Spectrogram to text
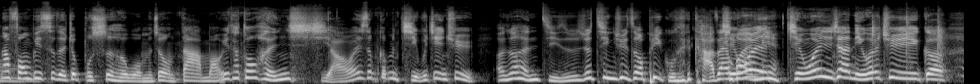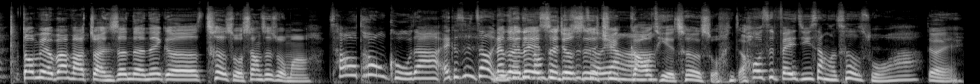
那封闭式的就不适合我们这种大猫，因为它都很小，而且根本挤不进去。呃，说很挤，是不是？就进去之后屁股卡在外面问，，请问一下，你会去一个都没有办法转身的那个厕所上厕所吗？超痛苦的、啊。哎、可是你知道那个类似就就是去高，铁厕所，你知道吗？或是飞机上的厕所啊，对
